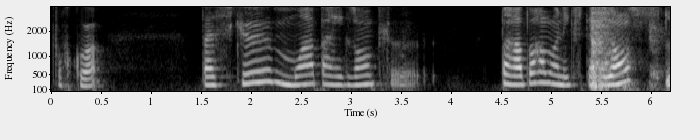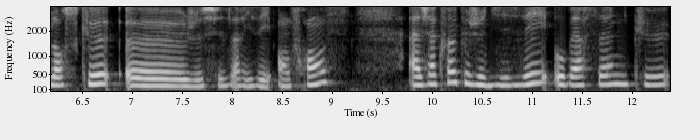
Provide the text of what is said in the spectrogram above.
Pourquoi? Parce que moi, par exemple, par rapport à mon expérience, lorsque euh, je suis arrivée en France, à chaque fois que je disais aux personnes que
